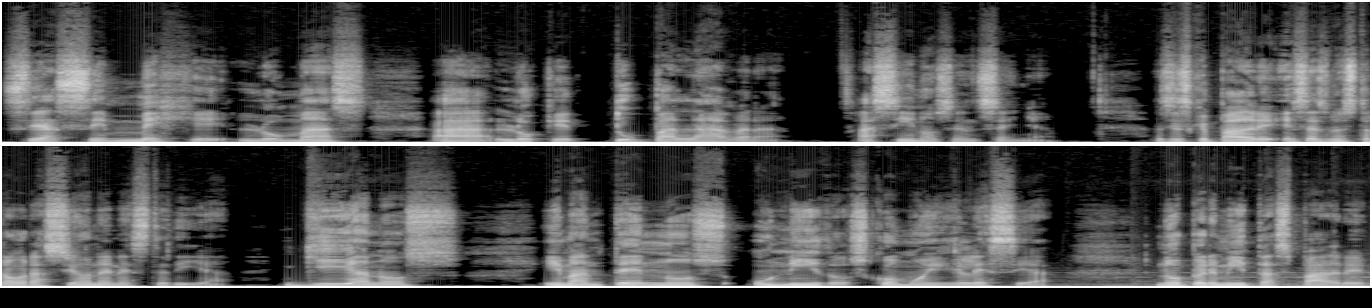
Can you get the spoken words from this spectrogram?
se asemeje lo más a lo que tu palabra así nos enseña. Así es que Padre, esa es nuestra oración en este día. Guíanos y manténnos unidos como iglesia no permitas, Padre,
